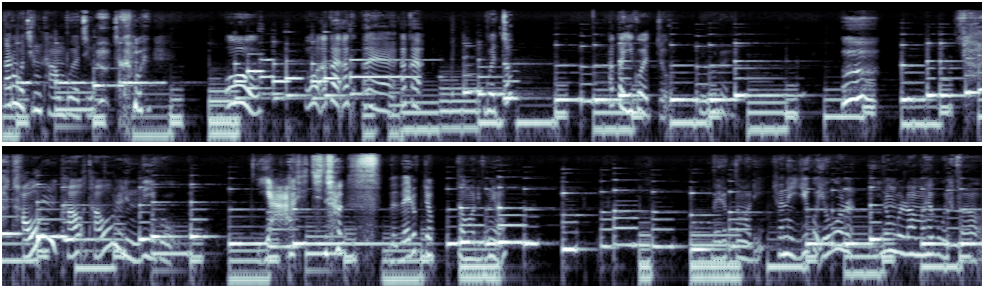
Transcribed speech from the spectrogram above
다른 거 지금 다 안 보여 지금 잠깐만 오, 오 아까 아까 에, 아까 뭐였죠? 아까 이거였죠 매- 매력적 덩어리군요 매력 덩어리 저는 이거 이거를 이런 걸로 한번 해보고 싶어요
